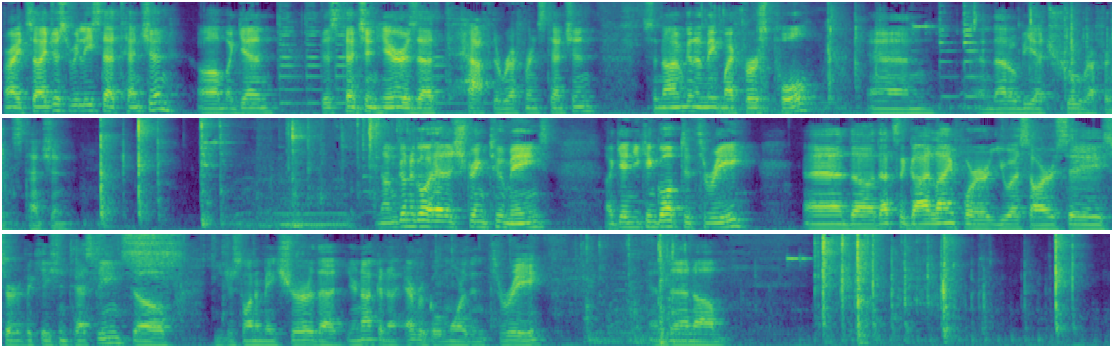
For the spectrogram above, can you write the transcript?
All right, so I just released that tension. Um, again, this tension here is at half the reference tension. So now I'm gonna make my first pull and, and that'll be at true reference tension. Now I'm gonna go ahead and string two mains. Again, you can go up to three. And uh, that's the guideline for USRSA certification testing. So you just want to make sure that you're not going to ever go more than three. And then, um,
